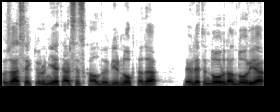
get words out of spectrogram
özel sektörün yetersiz kaldığı bir noktada devletin doğrudan doğruya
